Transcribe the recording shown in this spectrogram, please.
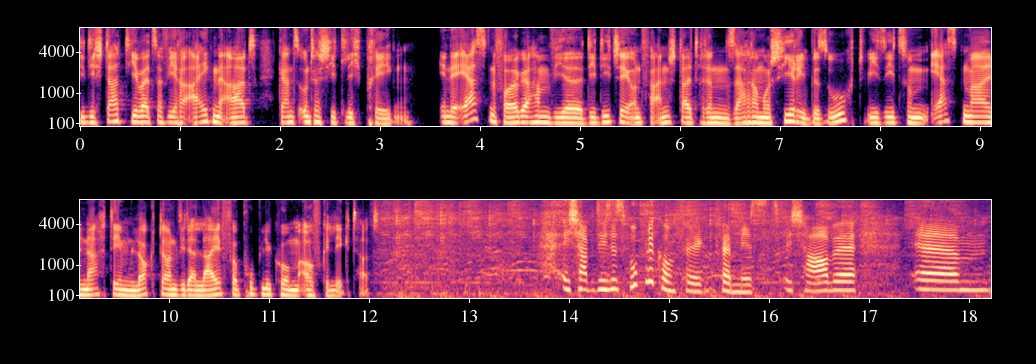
die die Stadt jeweils auf ihre eigene Art ganz unterschiedlich prägen. In der ersten Folge haben wir die DJ und Veranstalterin Sarah Moshiri besucht, wie sie zum ersten Mal nach dem Lockdown wieder live vor Publikum aufgelegt hat. Ich habe dieses Publikum ver vermisst. Ich habe ähm,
